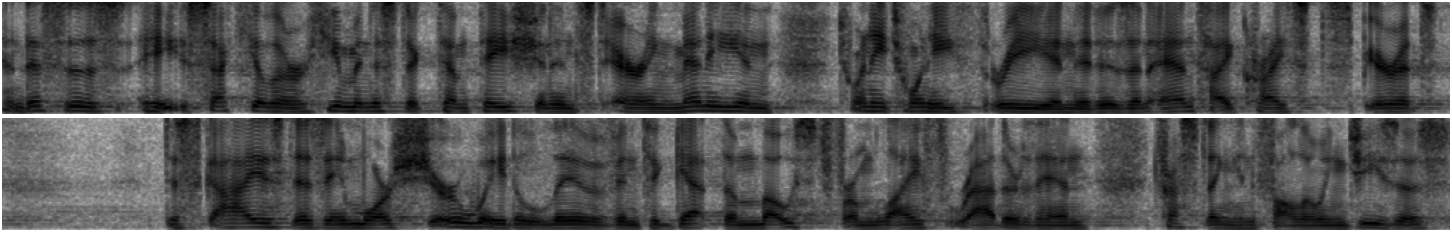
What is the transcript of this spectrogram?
And this is a secular humanistic temptation ensnaring many in 2023, and it is an antichrist spirit disguised as a more sure way to live and to get the most from life rather than trusting and following Jesus.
